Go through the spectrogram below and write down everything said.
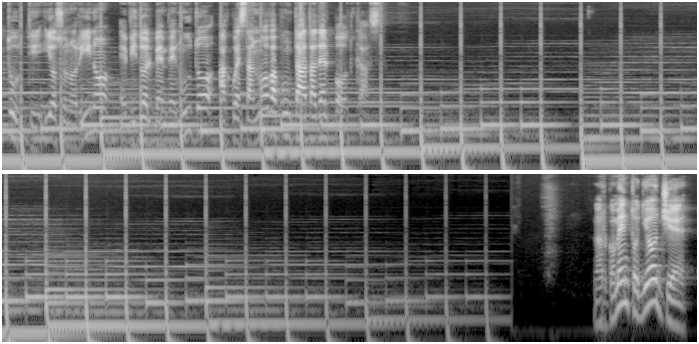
a tutti, io sono Rino e vi do il benvenuto a questa nuova puntata del podcast. L'argomento di oggi è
